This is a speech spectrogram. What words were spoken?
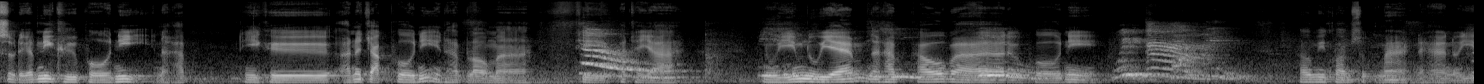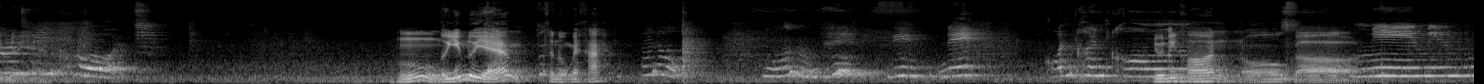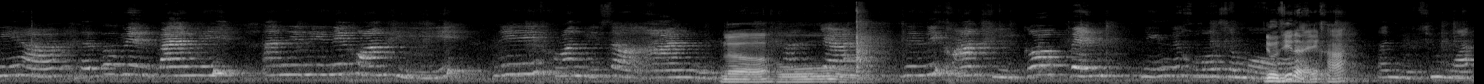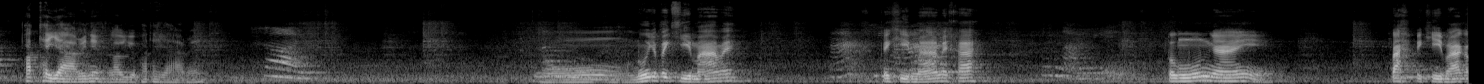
สวัสดีครับนี่คือโพนี่นะครับ นี่คืออาณาจักรโพนี่นะครับ เรามาที่พัทยา หนูยิ้มหนูแย้มนะครับเขามาดูโพนี่เขามีความสุขมากนะฮะหนูยิ้มหนูแย้มอืมหนูยิ้มหนูแย้มสนุกไหมคะยูนิคอร์นโอ้ก็ มีมีมีค่ะแล้วก็เป็นปลามีอันนี้มีมีความผีมีความผีสองอัน เหรอโอ้มีมีความผีก็เป็นมีมีโครงสมองอยู่ที่ไหนคะมันอยู่ที่วัด พัทยาไหมเนี่ย เราอยู่พัทยาไหมใช่โอ้หนูจะไปขี่ม้าไหมไปขี่ม้าไหมคะที่ไหนตรงนู้นไง ไปไปขี่ม้ากัน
